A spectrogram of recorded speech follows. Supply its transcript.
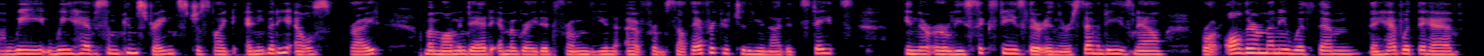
uh, we we have some constraints just like anybody else right my mom and dad emigrated from the uh, from south africa to the united states in their early 60s they're in their 70s now brought all their money with them they have what they have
